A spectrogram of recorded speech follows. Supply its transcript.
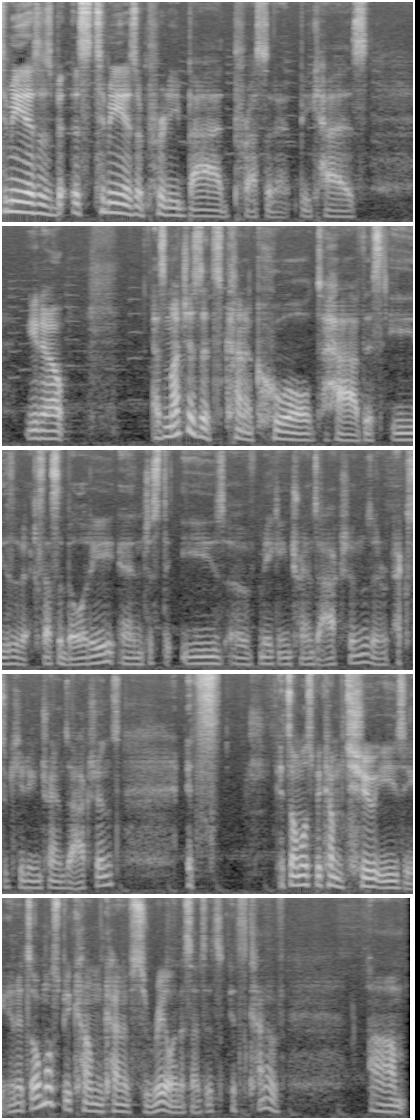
to me this is this to me is a pretty bad precedent because you know as much as it's kind of cool to have this ease of accessibility and just the ease of making transactions and executing transactions, it's it's almost become too easy, and it's almost become kind of surreal in a sense. It's it's kind of um,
